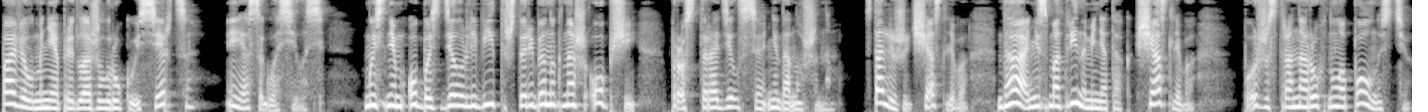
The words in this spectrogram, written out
Павел мне предложил руку и сердце, и я согласилась. Мы с ним оба сделали вид, что ребенок наш общий, просто родился недоношенным. Стали жить счастливо. Да, не смотри на меня так, счастливо. Позже страна рухнула полностью,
